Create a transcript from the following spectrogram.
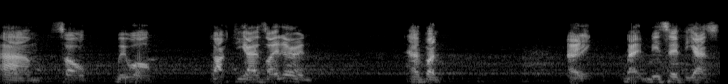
Um, so we will talk to you guys later and have fun. Alrighty, bye. Be safe, you guys.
